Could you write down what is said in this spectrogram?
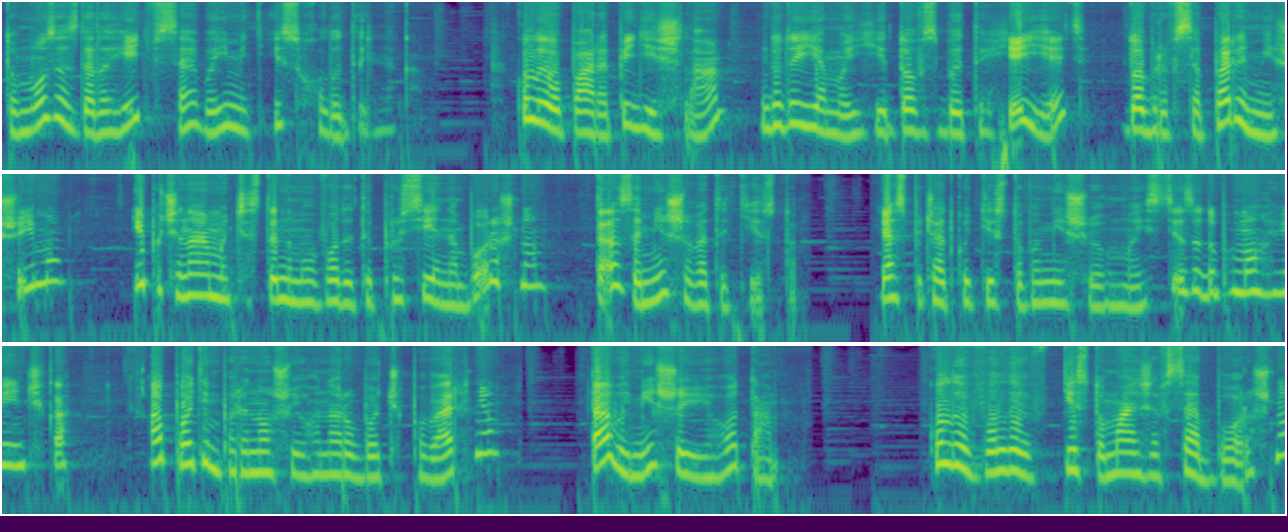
тому заздалегідь все вийміть із холодильника. Коли опара підійшла, додаємо її до взбитих яєць, добре все перемішуємо і починаємо частинами вводити просіяне борошно та замішувати тісто. Я спочатку тісто вимішую в мисці за допомогою вінчика, а потім переношу його на робочу поверхню та вимішую його там. Коли ввели в тісто майже все борошно,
